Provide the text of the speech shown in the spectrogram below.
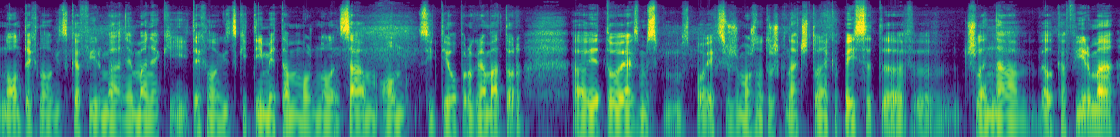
non-technologická firma, nemá nejaký technologický tým, je tam možno len sám on, CTO programátor. Uh, je to, jak sme, jak si už možno trošku načítali, nejaká 50 uh, členná veľká firma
